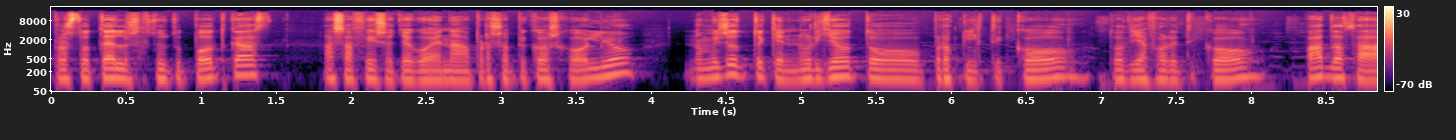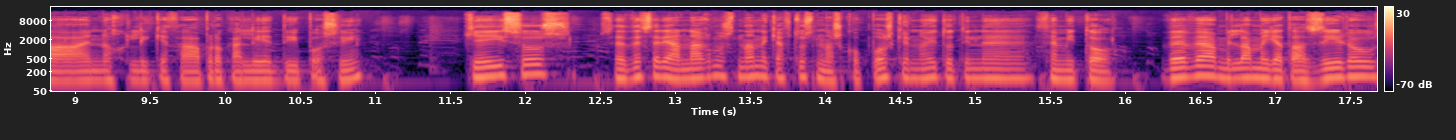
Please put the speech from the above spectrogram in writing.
προς το τέλος αυτού του podcast, ας αφήσω κι εγώ ένα προσωπικό σχόλιο. Νομίζω ότι το καινούριο, το προκλητικό, το διαφορετικό πάντα θα ενοχλεί και θα προκαλεί εντύπωση και ίσως σε δεύτερη ανάγνωση να είναι και αυτός ένα σκοπό και εννοείται ότι είναι θεμητό. Βέβαια, μιλάμε για τα Zeros,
